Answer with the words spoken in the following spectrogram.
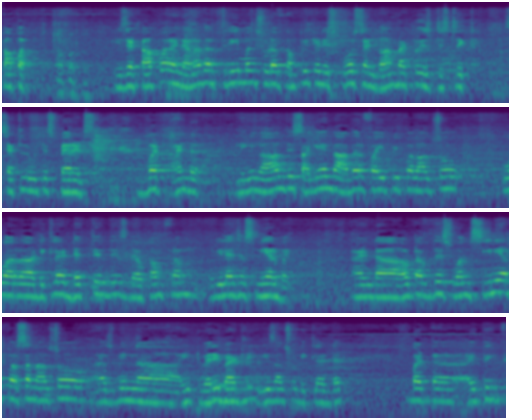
topper. Topper. He is a topper and another three months should have completed his course and gone back to his district, settled with his parents. But and leaving all this again, the other five people also who are uh, declared death in this, they have come from villages nearby. And uh, out of this, one senior person also has been uh, hit very badly. He is also declared death. But uh, I think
